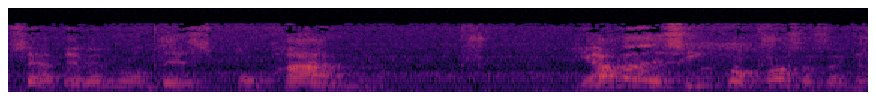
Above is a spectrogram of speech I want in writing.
o sea, debemos despojarnos. Y habla de cinco cosas aquí.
